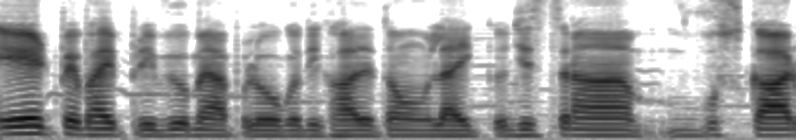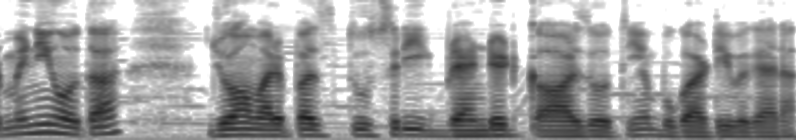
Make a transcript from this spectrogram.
एट पे भाई प्रीव्यू में आप लोगों को दिखा देता हूँ। लाइक जिस तरह उस कार में नहीं होता, जो हमारे पास दूसरी ब्रांडेड कार्स होती हैं बुगाटी वगैरह,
